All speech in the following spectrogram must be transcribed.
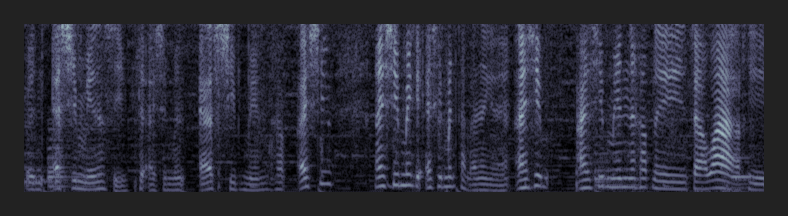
เป็นแอชิเมนสิไม่ใช่ไอชิเมนแอชิเมนครับไอชิไอชิเมนกับแอชิเมนต่างกันยังไงไอชิไอชิเมนนะครับใน Java คือ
